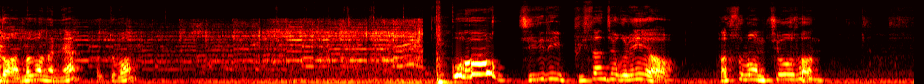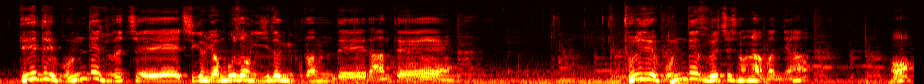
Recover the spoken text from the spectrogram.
너 안마방 갔냐? 박두범? 꼭 지들이 비싼 척을 해요. 박수범, 최우선. 니네들이 뭔데 도대체 지금 연보성 이지동이 받았는데 나한테 도대체 뭔데 도대체 전화 안 받냐? 어?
